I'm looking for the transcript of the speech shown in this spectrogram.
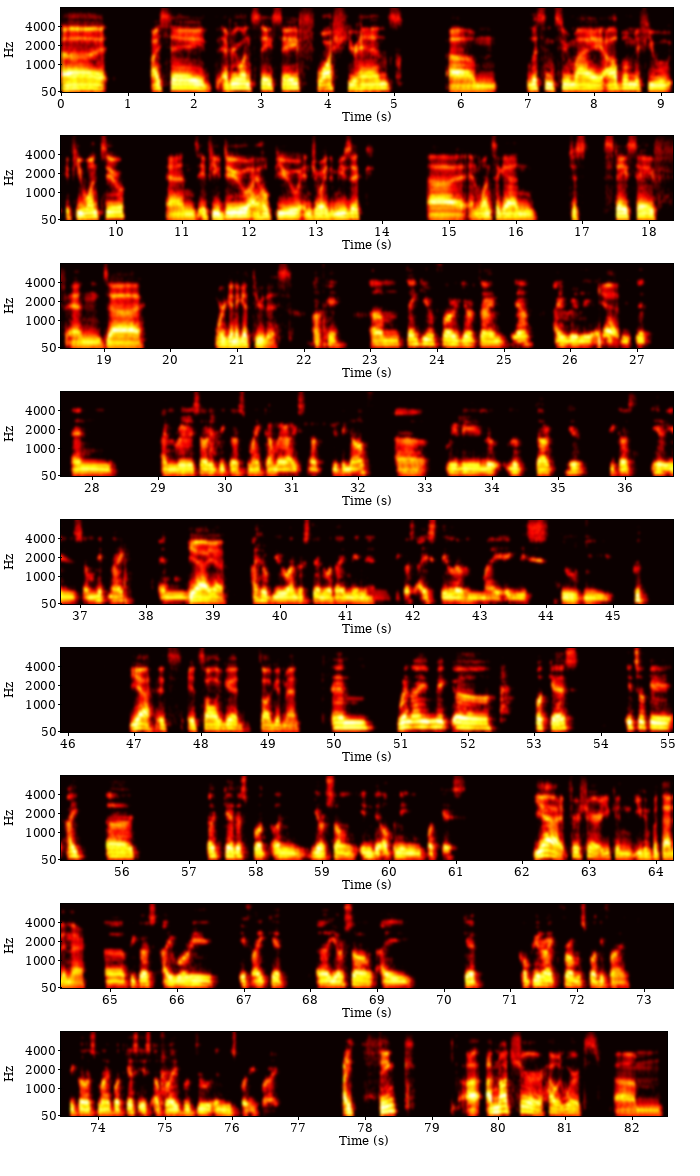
Uh, I say everyone stay safe, wash your hands, um, listen to my album if you if you want to, and if you do, I hope you enjoy the music. Uh, and once again, just stay safe, and uh, we're gonna get through this. Okay. Um, thank you for your time. Yeah, I really Yeah. appreciate it, and I'm really sorry because my camera is not good enough. Uh, really look look dark here because here is a midnight, and Yeah, yeah, I hope you understand what I mean. And because I still learn my English to be good, yeah. It's it's all good. It's all good, man. and when I make a podcast, it's okay. I uh, uh get a spot on your song in the opening podcast. Yeah, for sure. You can you can put that in there. Uh, because I worry if I get uh, your song, I get copyright from Spotify because my podcast is available too in Spotify. I think I, I'm not sure how it works. Um,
